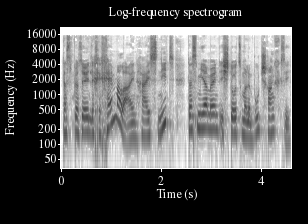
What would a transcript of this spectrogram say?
das persönliche Kämmerlein heisst nicht, dass wir müssen, ist dort mal ein Bootschrank gewesen.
